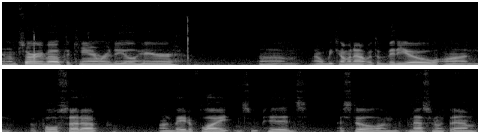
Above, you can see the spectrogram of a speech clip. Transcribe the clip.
And I'm sorry about the camera deal here. Um, I will be coming out with a video on the full setup on Betaflight and some PIDs. I still am messing with them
